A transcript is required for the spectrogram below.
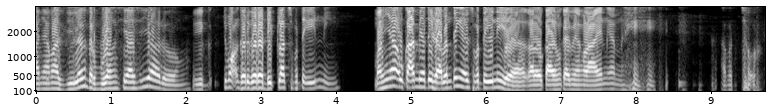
nyawanya Mas Gilang terbuang sia-sia dong. ya, cuma gara-gara diklat seperti ini maksudnya UKM yang tidak penting ya seperti ini ya kalau UKM UKM yang lain kan Apa cok?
